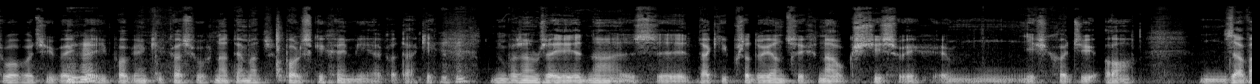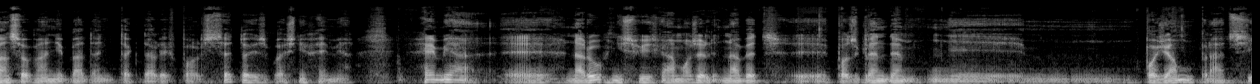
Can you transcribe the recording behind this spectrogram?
słowo ci wejdę mhm. i powiem kilka słów na temat polskiej chemii jako takiej. Mhm. Uważam, że jedna z y, takich przodujących nauk ścisłych, jeśli chodzi o zaawansowanie badań i tak dalej w Polsce, to jest właśnie chemia. Chemia y, na równi z fizyką, a może nawet y, pod względem poziomu pracy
